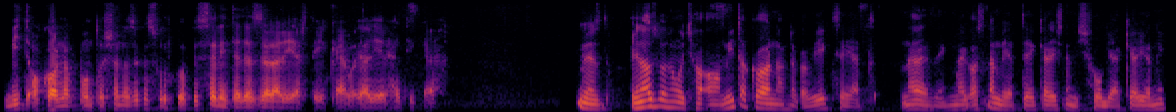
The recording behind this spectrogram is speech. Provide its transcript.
Mit akarnak pontosan ezek a szurkolók, és szerinted ezzel elérték el, vagy elérhetik el? Nézd, én azt gondolom, hogy ha a mit akarnak a végcélját neveznénk meg, azt nem érték el, és nem is fogják elérni,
